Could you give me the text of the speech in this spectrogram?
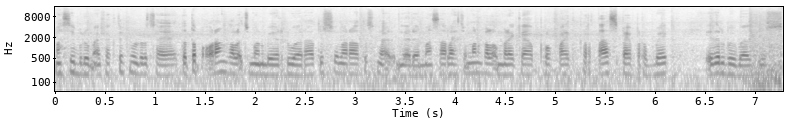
masih belum efektif menurut saya. Tetap orang kalau cuma bayar 200 500 nggak nggak ada masalah. Cuman kalau mereka provide kertas paper bag itu lebih bagus.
